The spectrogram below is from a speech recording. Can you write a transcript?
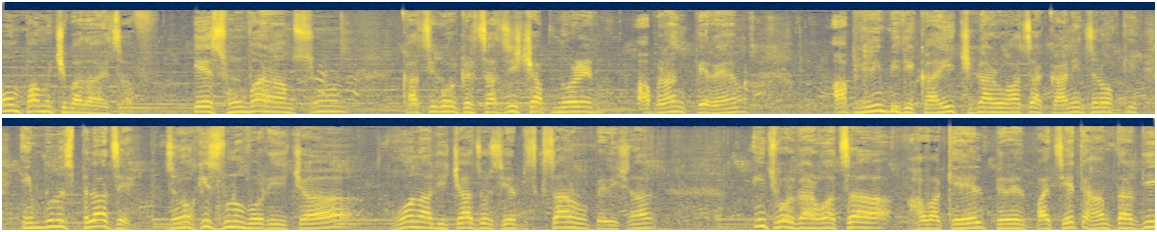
ոն պամը չբադայեցավ։ Ես հունվար ամսուն կացի, որ գրծածից չապ նորեն ապրանք բերեմ, ապրիլին պիտի կայի չկարողացա կանի ծնողքի, իմ դունս պլած է, ծնողքիս դունը որ իչա, հոնալ իչա ձորս երբ սկսան ռուպեր իչնալ, ինչ որ կարողացա հավաքել, բերել, բայց եթե հանդարդի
